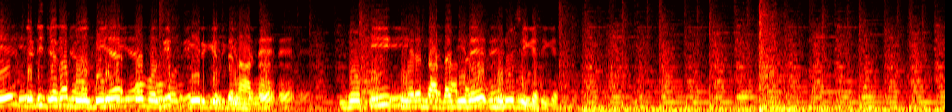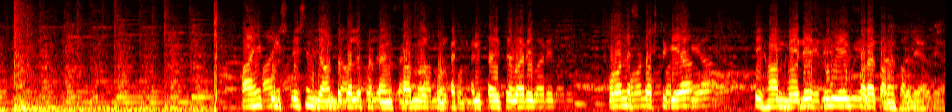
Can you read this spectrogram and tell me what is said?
ਇਹ ਜਿਹੜੀ ਜਗ੍ਹਾ ਬੋਲਦੀ ਹੈ, ਉਹ ਬੋਲਦੀ ਹੈ ਫਕੀਰਗਿਰ ਦੇ ਨਾਂ ਤੇ, ਜੋ ਕਿ ਮੇਰੇ ਦਾਦਾ ਜੀ ਦੇ ਗੁਰੂ ਸੀਗੇ। ਅਸੀਂ ਪੁਲਿਸ ਸਟੇਸ਼ਨ ਜਾਣ ਤੋਂ ਪਹਿਲੇ ਸਰਪੰਚ ਸਾਹਿਬ ਨਾਲ ਕੰਟੈਕਟ ਕੀਤਾ ਇਸ ਬਾਰੇ। ਉਹਨਾਂ ਨੇ ਸਪਸ਼ਟ ਕਿਹਾ ਕਿ ਹਾਂ ਮੇਰੇ ਥਰੂ ਇਹ ਸਾਰਾ ਕੰਮ ਹੋ ਰਿਹਾ।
